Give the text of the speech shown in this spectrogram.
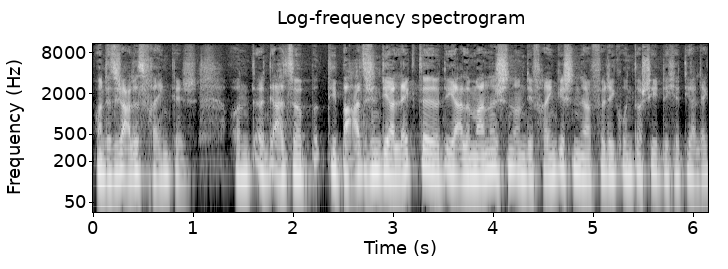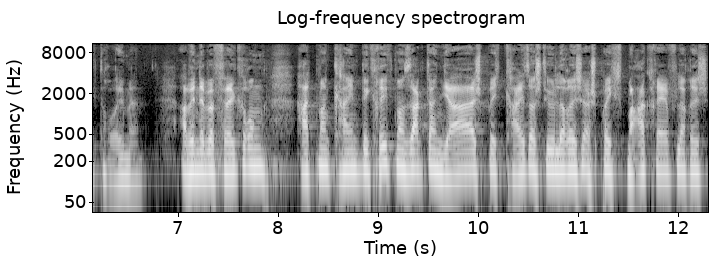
Und das ist alles fränkisch. Und also die badischen Dialekte, die alemannischen und die fränkischen, ja völlig unterschiedliche Dialekträume. Aber in der Bevölkerung hat man keinen Begriff. Man sagt dann, ja, er spricht kaiserstühlerisch, er spricht markgräflerisch,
